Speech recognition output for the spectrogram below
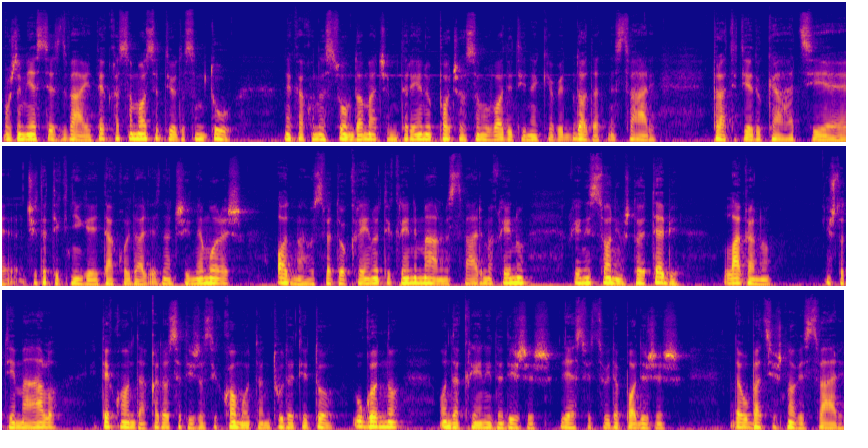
možda mjesec dva i tek kad sam osjetio da sam tu nekako na svom domaćem terenu, počeo sam uvoditi neke dodatne stvari, pratiti edukacije, čitati knjige i tako dalje. Znači ne moraš odmah u sve to krenuti, kreni malim stvarima, krenu, kreni s onim što je tebi lagano i što ti je malo i tek onda kad osjetiš da si komutan tu da ti je to ugodno, onda kreni da dižeš ljestvicu i da podižeš, da ubaciš nove stvari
